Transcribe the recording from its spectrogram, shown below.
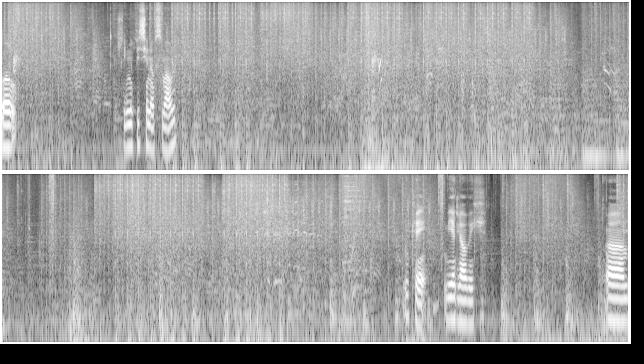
Wow. Kriegen ein bisschen aufs Maul. Okay, wir glaube ich. Ähm,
